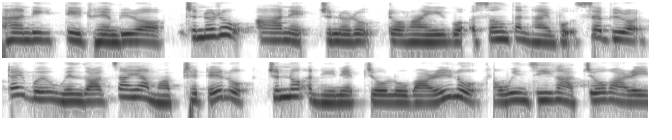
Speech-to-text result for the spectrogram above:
ဖန်တီးတည်ထွင်ပြီးတော့ကျွန်တော်တို့အားနဲ့ကျွန်တော်တို့ဒေါ်လာရေးကိုအဆုံးသတ်နိုင်ဖို့ဆက်ပြီးတော့တိုက်ပွဲဝင်သွားကြရမှာဖြစ်တယ်လို့ကျွန်တော်အနေနဲ့ပြောလိုပါတယ်လို့ဝန်ကြီးကပြောပါတယ်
